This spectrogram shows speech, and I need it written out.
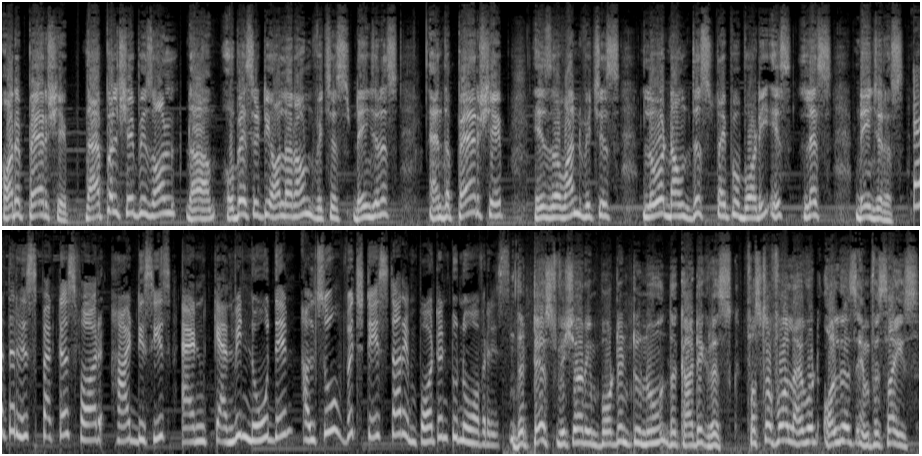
or a pear shape. The apple shape is all uh, obesity all around, which is dangerous, and the pear shape is the one which is lower down. This type of body is less dangerous. What are the risk factors for heart disease, and can we know them? Also, which tests are important to know our risk? The tests which are important to know the cardiac risk. First of all, I would always emphasize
